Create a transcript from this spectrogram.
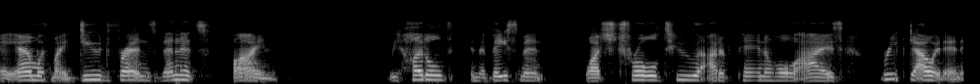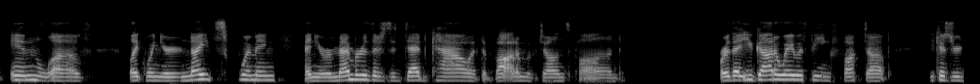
a.m. with my dude friends, then it's fine. We huddled in the basement, watched Troll 2 out of pinhole eyes, freaked out and in love, like when you're night swimming and you remember there's a dead cow at the bottom of John's pond, or that you got away with being fucked up because your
